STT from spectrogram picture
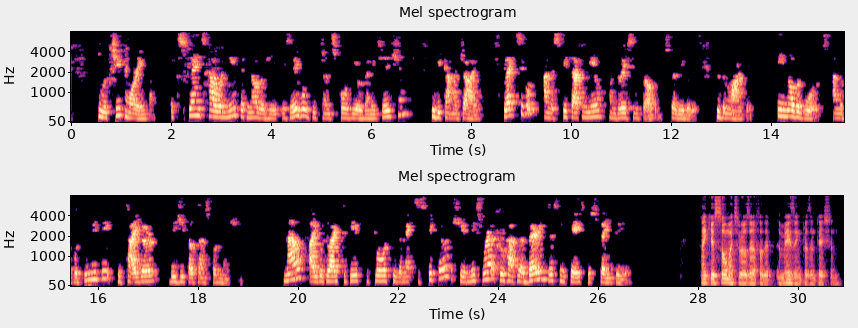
to achieve more impact. Explains how a new technology is able to transform the organization to become agile, flexible, and speed up new fundraising products delivery to the market in other words, an opportunity to tiger digital transformation. Now, I would like to give the floor to the next speaker, Sri Mishra, who has a very interesting case to explain to you. Thank you so much, Rosa, for that amazing presentation.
